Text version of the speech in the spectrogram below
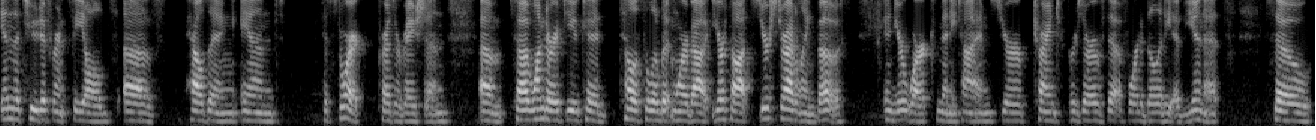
in the two different fields of housing and historic preservation. Um, so I wonder if you could tell us a little bit more about your thoughts. You're straddling both in your work many times. You're trying to preserve the affordability of units. So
